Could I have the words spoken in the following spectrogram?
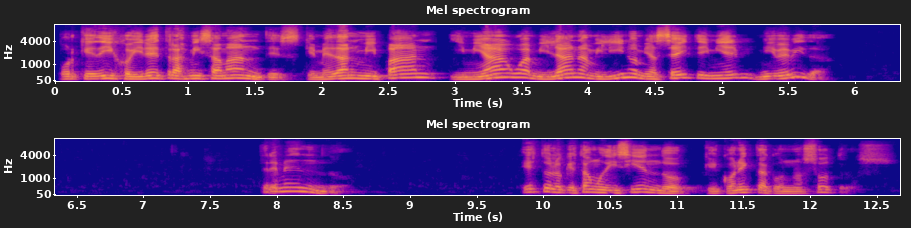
porque dijo, iré tras mis amantes, que me dan mi pan y mi agua, mi lana, mi lino, mi aceite y mi bebida. Tremendo. Esto es lo que estamos diciendo que conecta con nosotros.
